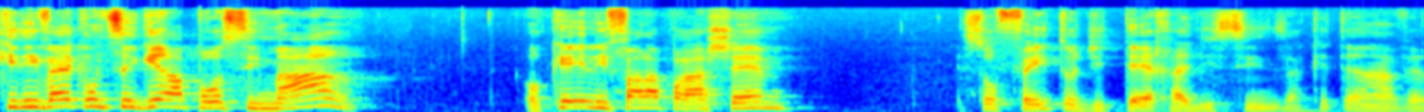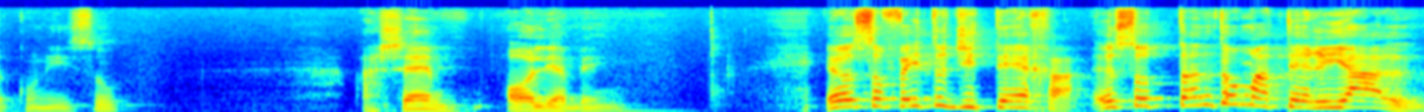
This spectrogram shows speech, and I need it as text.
que ele vai conseguir aproximar, Ok? Ele fala para Hashem: sou feito de terra de cinza. O que tem a ver com isso? Hashem, olha bem. Eu sou feito de terra. Eu sou tanto material.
